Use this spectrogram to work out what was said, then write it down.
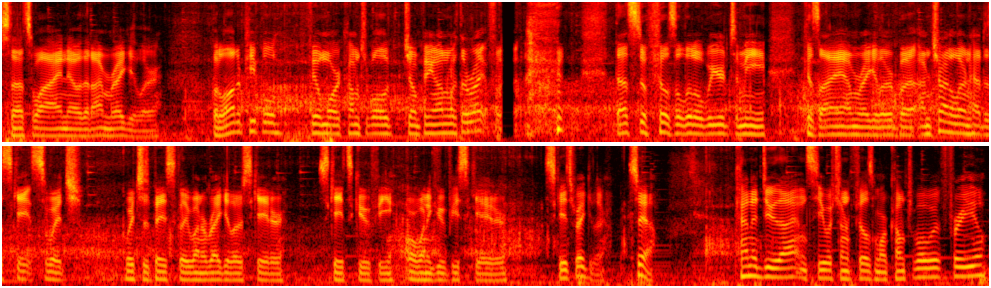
So that's why I know that I'm regular. But a lot of people feel more comfortable jumping on with their right foot. that still feels a little weird to me because I am regular, but I'm trying to learn how to skate switch, which is basically when a regular skater skates goofy or when a goofy skater skates regular. So yeah, kind of do that and see which one feels more comfortable with for you.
